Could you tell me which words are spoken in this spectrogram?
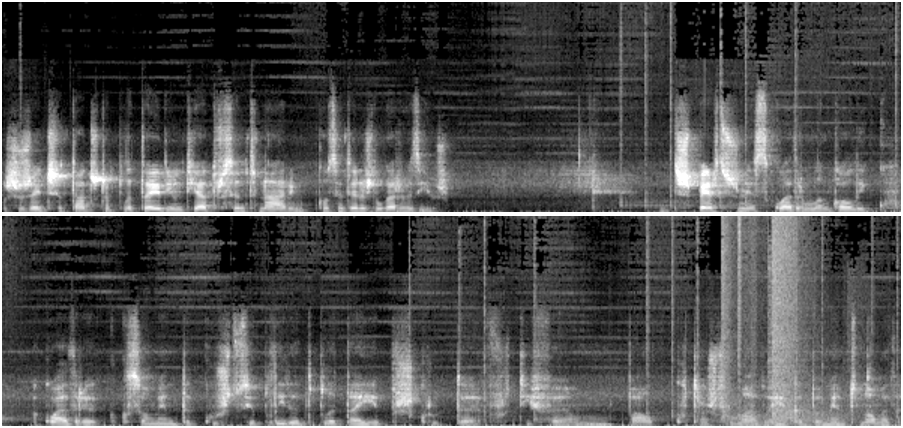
os sujeitos sentados na plateia de um teatro centenário com centenas de lugares vazios. Dispersos nesse quadro melancólico, a quadra que somente a custo se apelida de plateia prescruta, furtifa, um palco transformado em acampamento nómada,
